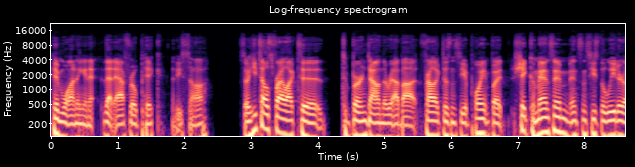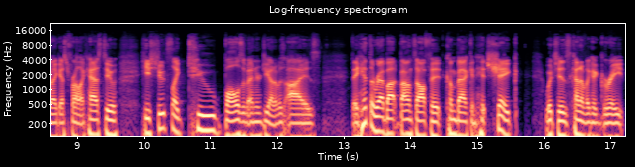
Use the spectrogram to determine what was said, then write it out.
him wanting an, that afro pick that he saw. So he tells Frylock to to burn down the Rabbot. Frylock doesn't see a point, but Shake commands him, and since he's the leader, I guess Frylock has to. He shoots like two balls of energy out of his eyes. They hit the Rabbot, bounce off it, come back and hit Shake, which is kind of like a great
